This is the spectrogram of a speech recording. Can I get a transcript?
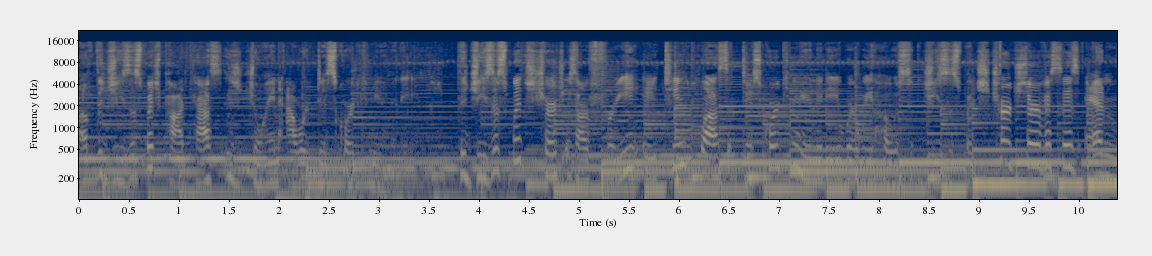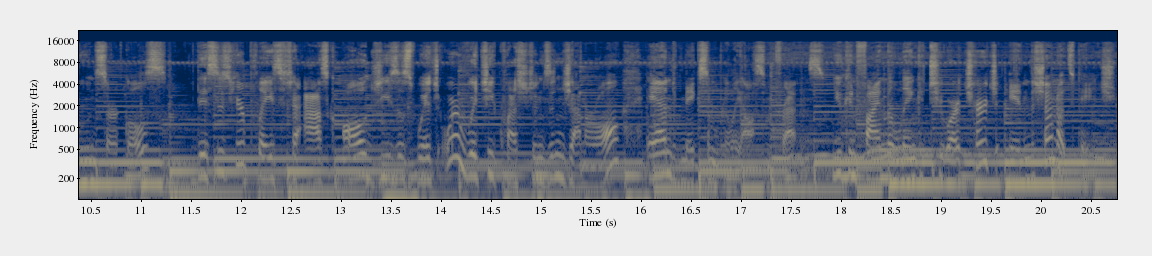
of the Jesus Witch podcast is join our Discord community. The Jesus Witch Church is our free 18 plus Discord community where we host Jesus Witch church services and moon circles. This is your place to ask all Jesus Witch or witchy questions in general and make some really awesome friends. You can find the link to our church in the show notes page.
